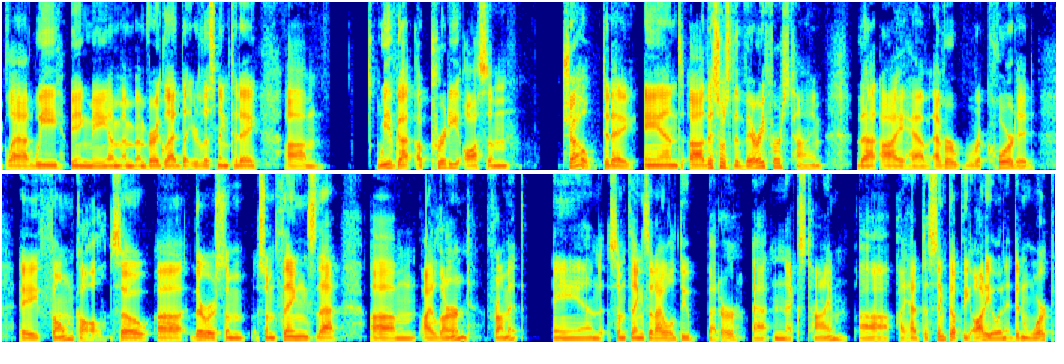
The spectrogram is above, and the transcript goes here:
glad, we being me, I'm, I'm, I'm, very glad that you're listening today. Um, we have got a pretty awesome show today. And uh, this was the very first time that I have ever recorded a phone call. So uh, there were some some things that um, I learned from it, and some things that I will do better at next time. Uh, I had to sync up the audio, and it didn't work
